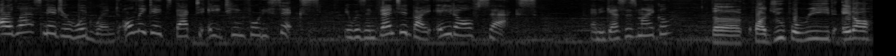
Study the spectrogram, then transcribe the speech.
Our last major woodwind only dates back to 1846. It was invented by Adolph Sax. Any guesses, Michael? The quadruple reed Adolf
